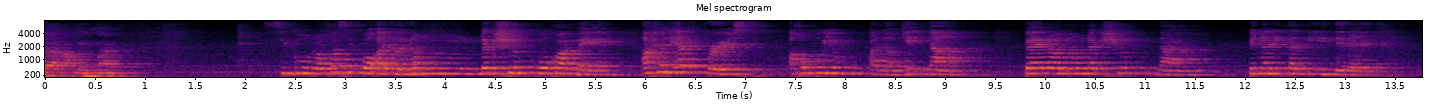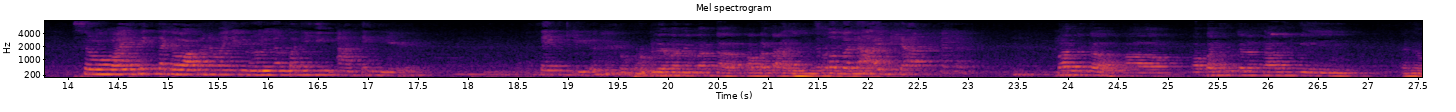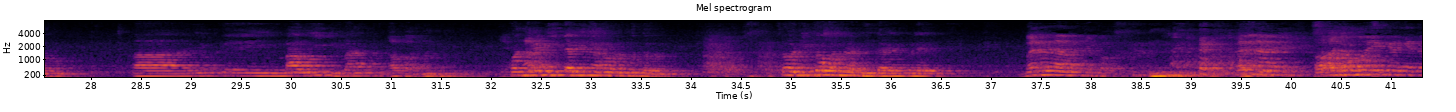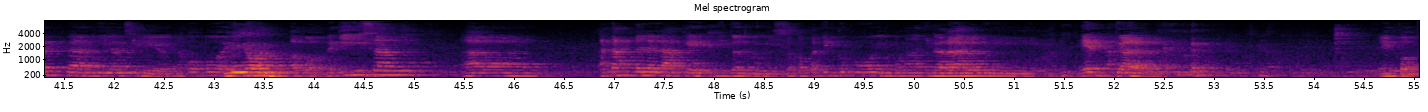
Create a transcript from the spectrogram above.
handa ka kay Matt? Siguro kasi po ano nung nag-shoot po kami, actually at first ako po yung ano gitna. Pero nung nag-shoot na, pinalitan ni Direk. So I think nagawa ko naman yung role ng pagiging ate here. Thank you. So, problema ni Matt, uh, pabatain sa Pabataan siya. Matt, ikaw, uh, papanood ka lang namin kay, ano, ah, yung kay Maui, di ba? Opo. Kontrabida rin ang role mo doon. So, dito kontrabida rin ulit. Malalaman niyo po. Malalaman niyo. So, O, ako ano? po ay kinaganap na bilang si Leon. Ako po ay... Leon. Opo. Nag-iisang ah, anak na lalaki ni Don Luis. So, kapatid ko po yung mga inaralan ni Edgar. Ayun po.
